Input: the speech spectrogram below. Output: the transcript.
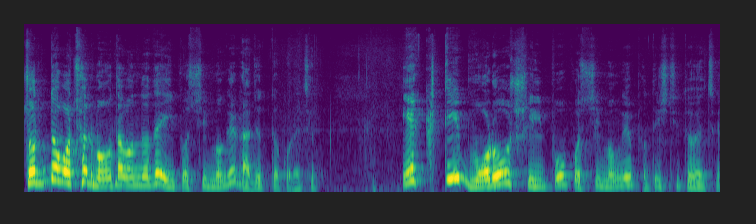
চোদ্দ বছর মমতা বন্দ্যোপাধ্যায় এই পশ্চিমবঙ্গে রাজত্ব করেছেন। একটি বড় শিল্প পশ্চিমবঙ্গে প্রতিষ্ঠিত হয়েছে।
